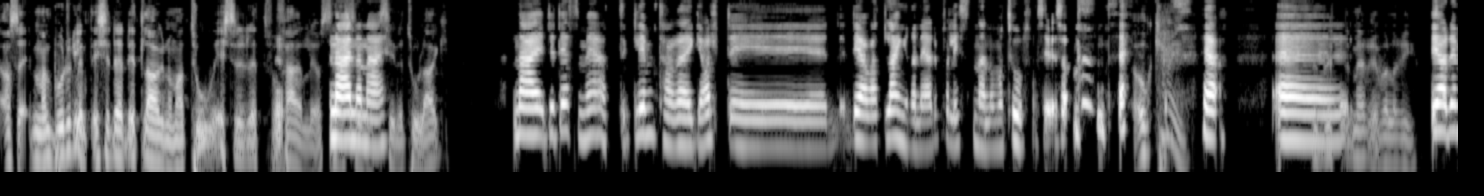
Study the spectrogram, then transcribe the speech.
altså, Men Bodø-Glimt, ikke det ditt lag nummer to? Er ikke det litt forferdelig å se nei, nei, nei. sine to lag? Nei, det er det som er at Glimt har jeg alltid De har vært lengre nede på listen enn nummer to, for å si det sånn. OK. Ja. det blir litt mer rivaleri? Ja, det,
